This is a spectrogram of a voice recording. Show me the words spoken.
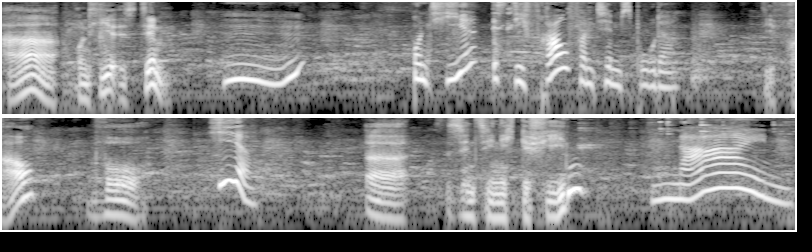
Ah, und hier ist Tim. Hm. Und hier ist die Frau von Tims Bruder. Die Frau? Wo? Hier. Äh, sind sie nicht geschieden? Nein.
